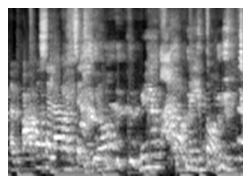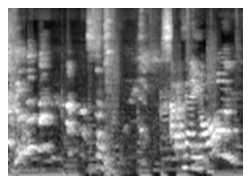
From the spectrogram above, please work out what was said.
nagpapasalamat sa inyo ngayong araw na ito. At ngayon,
